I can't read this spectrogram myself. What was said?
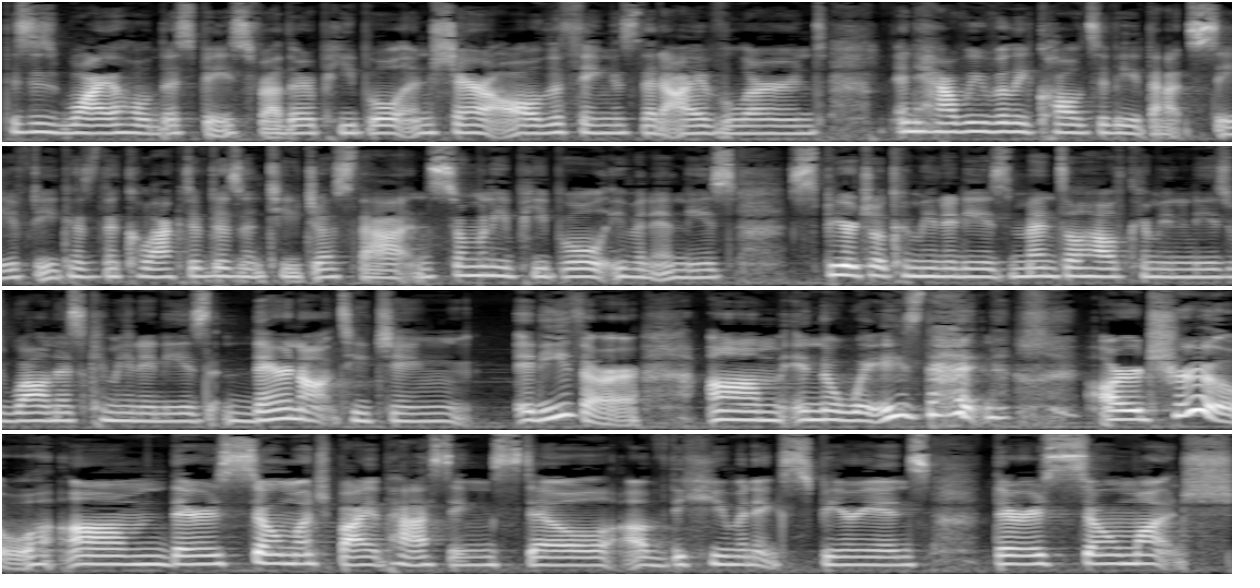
This is why I hold this space for other people and share all the things that I've learned and how we really cultivate that safety because the collective doesn't teach us that. And so many people, even in these spiritual communities, mental health communities, wellness communities, they're not teaching it either um, in the ways that are true. Um, there's so much bypassing still of the human experience. There is so much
